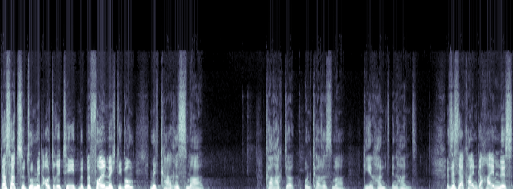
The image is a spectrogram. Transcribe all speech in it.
das hat zu tun mit Autorität, mit Bevollmächtigung, mit Charisma. Charakter und Charisma gehen Hand in Hand. Es ist ja kein Geheimnis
